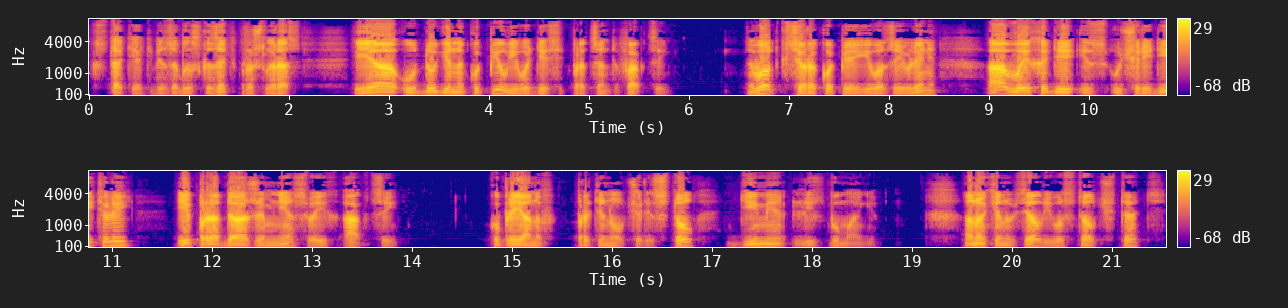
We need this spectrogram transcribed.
Кстати, я тебе забыл сказать в прошлый раз. Я у Дугина купил его 10% акций. Вот ксерокопия его заявления о выходе из учредителей и продаже мне своих акций. Куприянов протянул через стол Диме лист бумаги. Анохин взял его, стал читать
